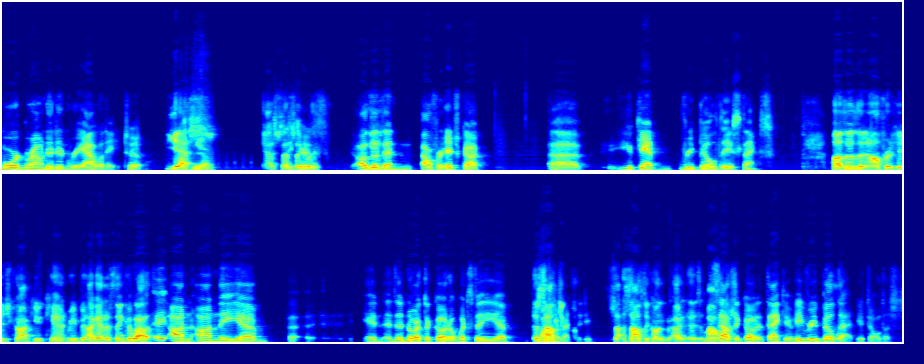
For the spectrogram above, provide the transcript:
more grounded in reality too, Yes. Yeah. Yes, that's a great. because other yeah. than Alfred Hitchcock, uh, you can't rebuild these things. Other than Alfred Hitchcock, you can't rebuild. I got to think Well, about eh, on on the uh, uh, in the North Dakota, what's the uh, the South? Dakota. that he- Sou- South Dakota, uh, Mount South Rushmore. Dakota. Thank you. He rebuilt that. You told us.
